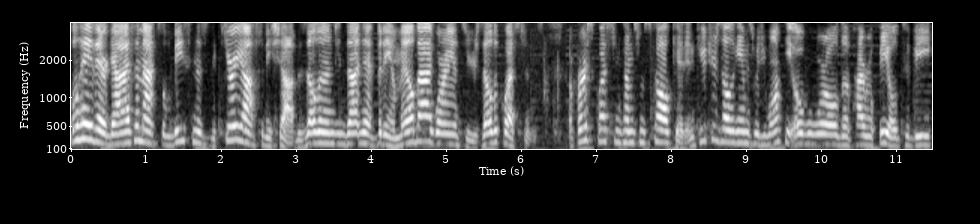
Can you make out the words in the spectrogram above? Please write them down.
Well, hey there, guys. I'm Axel the Beast, and this is the Curiosity Shop, the ZeldaDungeon.net video mailbag where I answer your Zelda questions. Our first question comes from Skullkid. In future Zelda games, would you want the overworld of Hyrule Field to be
